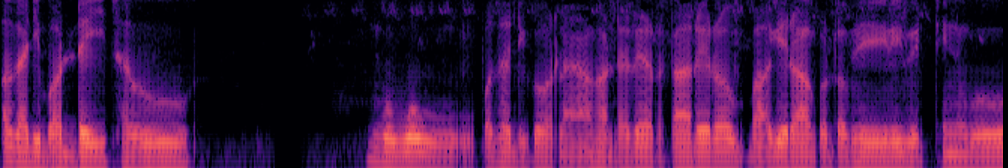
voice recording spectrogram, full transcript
अगाडि बढ्दैछौँ वो पछाडिकोहरूलाई आँखा टारेर टारेर भागेर आएको त फेरि भेटिनु भयो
